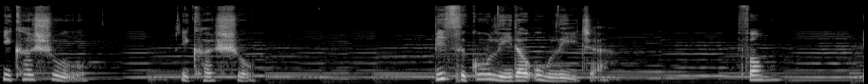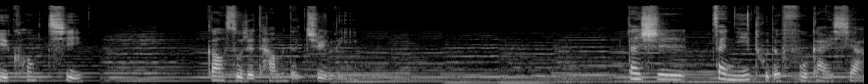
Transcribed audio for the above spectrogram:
一棵树，一棵树。彼此孤立的兀立着，风与空气告诉着他们的距离，但是在泥土的覆盖下，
